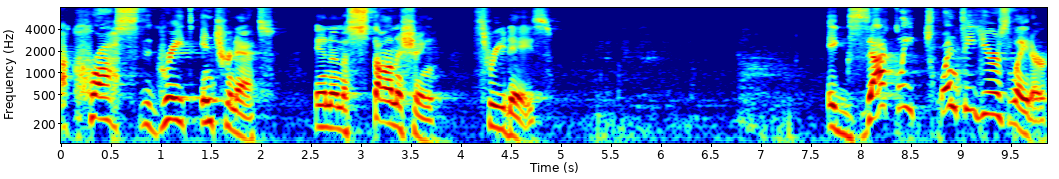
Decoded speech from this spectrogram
across the great internet in an astonishing three days. Exactly 20 years later,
